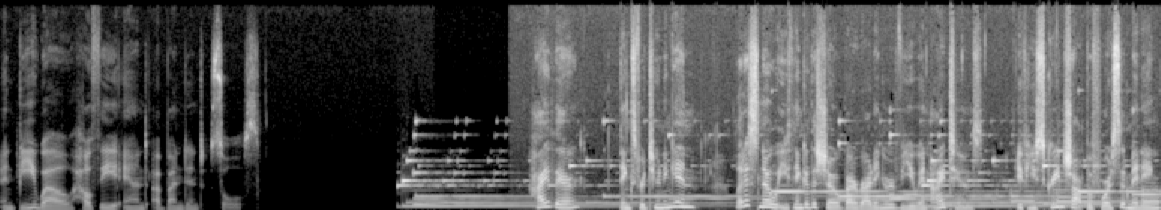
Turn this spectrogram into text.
and be well, healthy, and abundant souls. Hi there. Thanks for tuning in. Let us know what you think of the show by writing a review in iTunes. If you screenshot before submitting,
